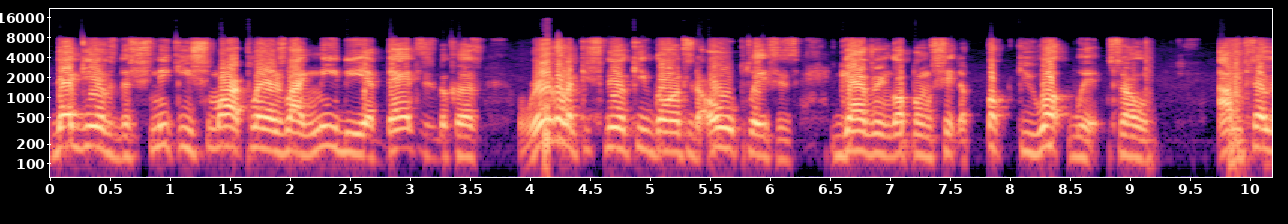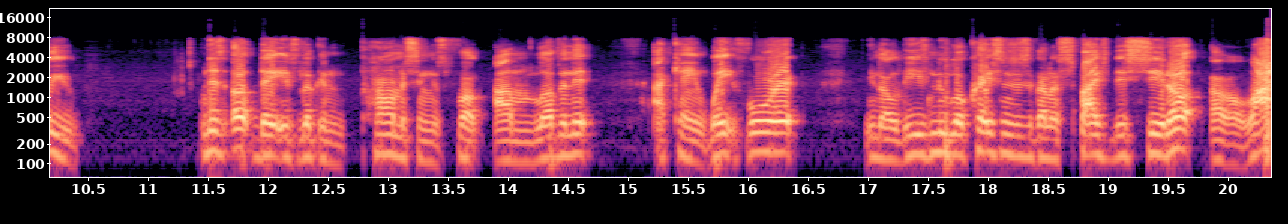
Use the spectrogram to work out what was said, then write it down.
that gives the sneaky smart players like me the advantage because we're gonna still keep going to the old places, gathering up on shit to fuck you up with. So I'm telling you, this update is looking promising as fuck. I'm loving it. I can't wait for it. You know, these new locations is gonna spice this shit up a lot.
